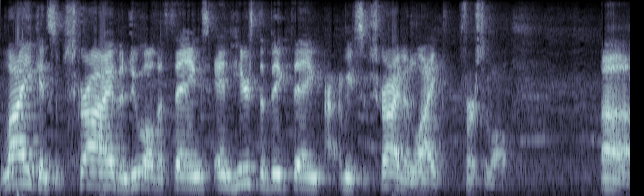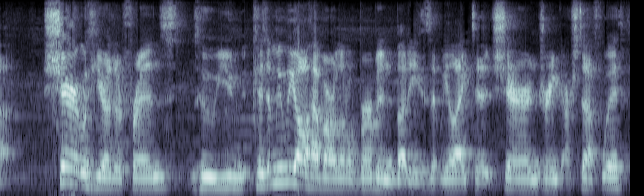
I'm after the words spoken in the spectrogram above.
like and subscribe and do all the things. And here's the big thing i mean subscribe and like first of all. Uh, share it with your other friends who you because i mean we all have our little bourbon buddies that we like to share and drink our stuff with.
